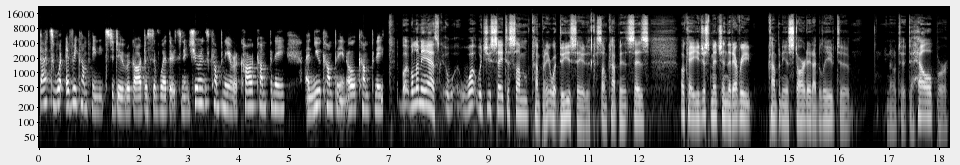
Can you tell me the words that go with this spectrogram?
that's what every company needs to do, regardless of whether it's an insurance company or a car company, a new company, an old company. But, let me ask what would you say to some company, or what do you say to some company that says, okay, you just mentioned that every company has started, I believe, to you know to to help or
